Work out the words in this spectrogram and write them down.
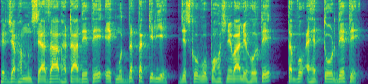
फिर जब हम उनसे अजाब हटा देते एक मुद्दत तक के लिए जिसको वो पहुँचने वाले होते, तब वो अहद तोड़ देते।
